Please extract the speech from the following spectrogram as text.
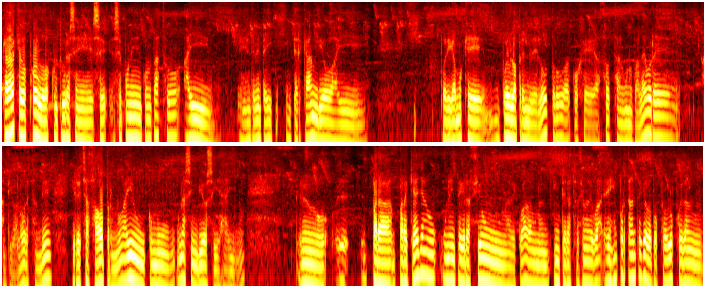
Cada vez que dos pueblos, dos culturas se, se- se ponen en contacto, hay, evidentemente, hay intercambio, hay, pues digamos que un pueblo aprende del otro, acoge, adopta algunos valores, antivalores también, y rechaza otros, ¿no? Hay un, como una simbiosis ahí, ¿no? Pero eh, para, para que haya una integración adecuada, una interactuación adecuada, es importante que los dos pueblos puedan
